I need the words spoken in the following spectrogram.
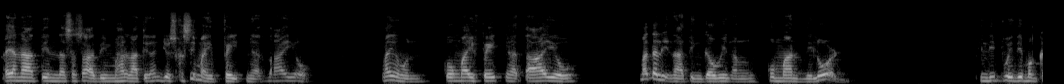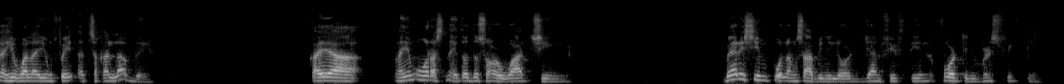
kaya natin nasasabing mahal natin ang Diyos kasi may faith nga tayo. Ngayon, kung may faith nga tayo, madali nating gawin ang command ni Lord. Hindi pwede magkahiwala yung faith at saka love eh. Kaya ngayong oras na ito, those who are watching, Very simple ang sabi ni Lord, John 15, 14 verse 15.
